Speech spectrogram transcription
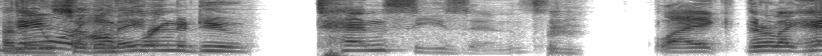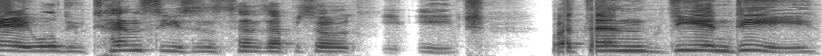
I they mean, were so the offering ma- to do ten seasons. like they're like, hey, we'll do ten seasons, ten episodes each. But then D and D,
